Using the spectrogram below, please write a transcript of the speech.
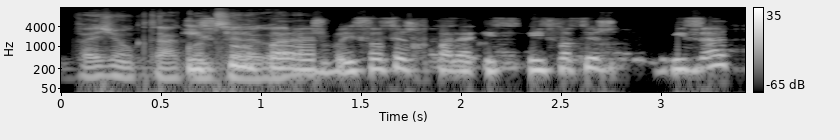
Vejam o que está a acontecer isso, agora. E se vocês repararem, e se vocês, exato,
